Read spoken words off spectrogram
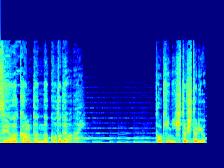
成は簡単なことではない。時に人一人を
